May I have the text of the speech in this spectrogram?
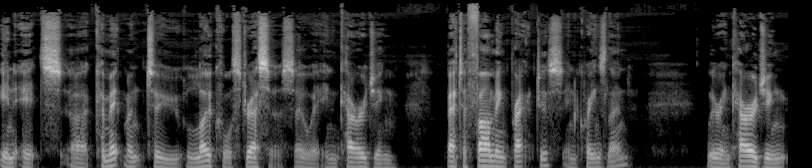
in its uh, commitment to local stressors. So we're encouraging better farming practice in Queensland. We're encouraging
